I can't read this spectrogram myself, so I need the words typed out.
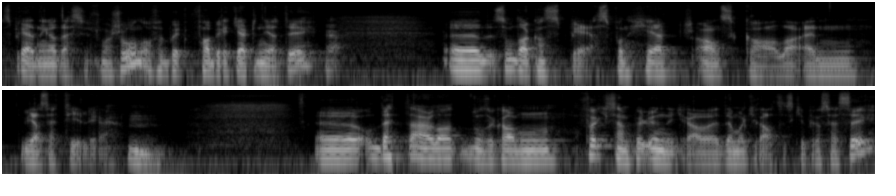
spredning av desinformasjon og fabri- fabrikkerte nyheter. Ja. Eh, som da kan spres på en helt annen skala enn vi har sett tidligere. Eh, og dette er jo da noe som kan f.eks. undergrave demokratiske prosesser,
